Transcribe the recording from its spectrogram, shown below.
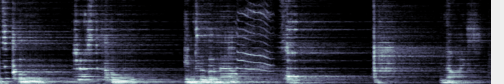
It's cool, just cool. Into the mouth. Oh. Nice.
